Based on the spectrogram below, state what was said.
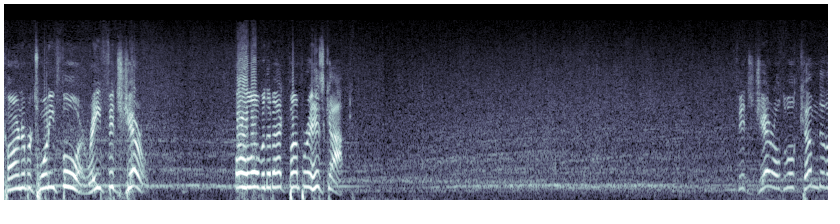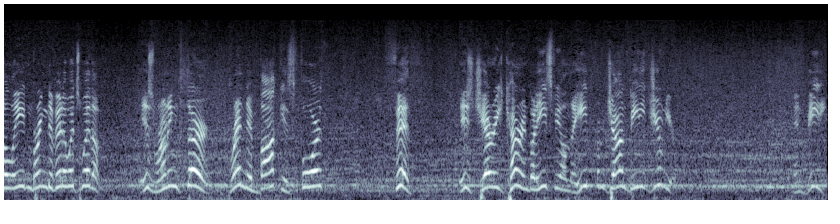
Car number 24, Ray Fitzgerald. All over the back bumper of Hiscock. Fitzgerald will come to the lead and bring Davidowitz with him. Is running third. Brendan Bach is fourth. Fifth is Jerry Curran, but he's feeling the heat from John Beatty Jr. And Beatty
